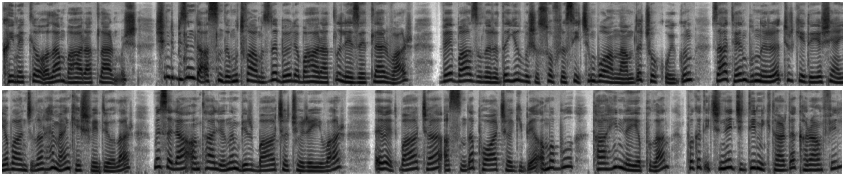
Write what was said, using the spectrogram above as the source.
kıymetli olan baharatlarmış. Şimdi bizim de aslında mutfağımızda böyle baharatlı lezzetler var ve bazıları da yılbaşı sofrası için bu anlamda çok uygun. Zaten bunları Türkiye'de yaşayan yabancılar hemen keşfediyorlar. Mesela Antalya'nın bir bağaça çöreği var. Evet bağaça aslında poğaça gibi ama bu tahinle yapılan fakat içine ciddi miktarda karanfil,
